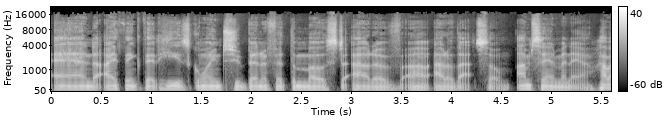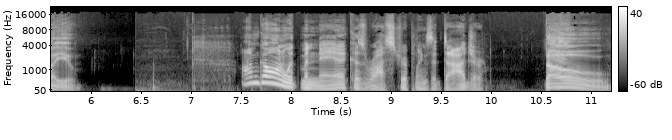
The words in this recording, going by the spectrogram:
and I think that he's going to benefit the most out of uh, out of that. So I'm saying Manaea. How about you? I'm going with Manaea because Ross Stripling's a Dodger. Oh,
